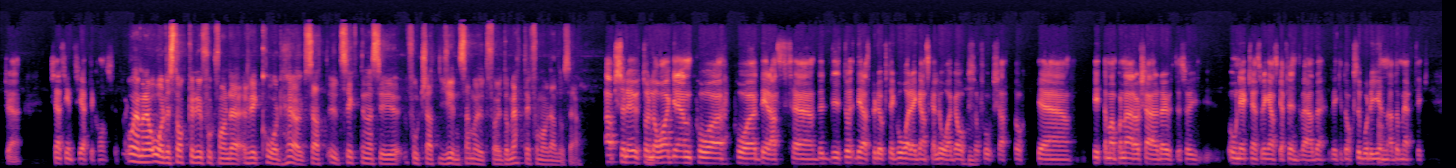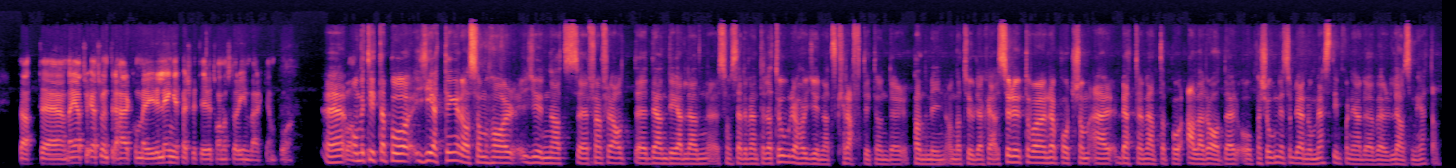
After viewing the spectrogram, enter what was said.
känns inte så jättekonstigt. Och jag menar orderstocken är ju fortfarande rekordhög så att utsikterna ser ju fortsatt gynnsamma ut för Dometic får man väl ändå säga. Absolut, och lagren på, på deras, eh, dit deras produkter går är ganska låga också mm. fortsatt. Och, eh, tittar man på nära och kära där ute så onekligen så är det ganska fint väder, vilket också borde gynna Dometic. Så att, eh, nej, jag, tror, jag tror inte det här kommer i det längre perspektivet ha någon större inverkan på, om vi tittar på Getinge då, som har gynnats, eh, framförallt eh, den delen som ställer ventilatorer har gynnats kraftigt under pandemin av naturliga skäl. Ser ut att vara en rapport som är bättre än väntat på alla rader och personligen så blir jag nog mest imponerad över lönsamheten.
